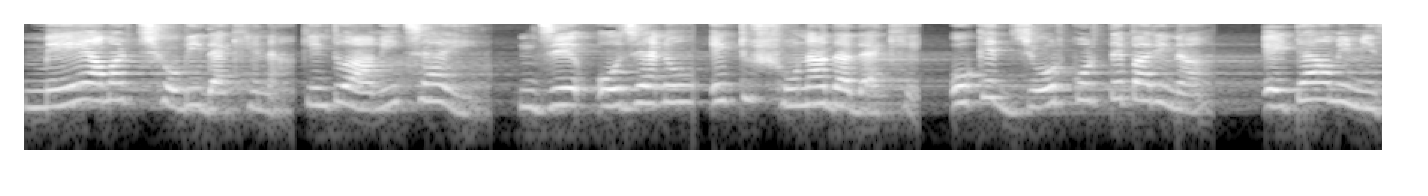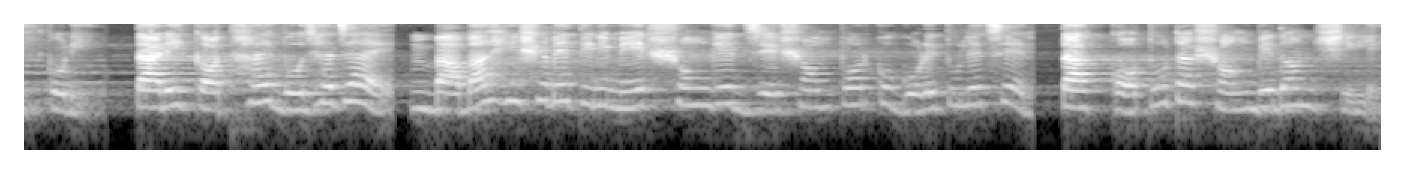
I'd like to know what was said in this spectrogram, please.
মেয়ে আমার ছবি দেখে না। কিন্তু আমি চাই যে ও যেন একটু সোনাদা দেখে। ওকে জোর করতে পারি না, এটা আমি মিস করি। তার এই কথায় বোঝা যায়, বাবা হিসেবে তিনি মেয়ের সঙ্গে যে সম্পর্ক গড়ে তুলেছেন, তা কতটা সংবেদনশীলে।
